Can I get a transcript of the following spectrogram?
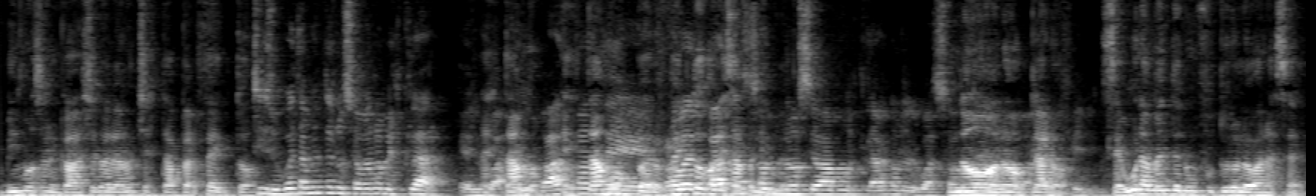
vimos en El Caballero de la Noche está perfecto. Sí, supuestamente no se van a mezclar. El, Estamos- el estamos perfectos con esa película. no se va a mezclar con el Guasón. No, de no, claro. Seguramente en un futuro lo van a hacer.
